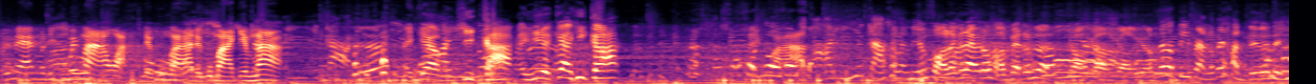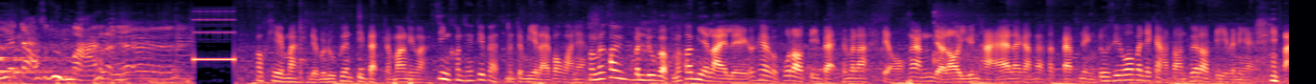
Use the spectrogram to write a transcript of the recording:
เฮ้ยแมนวันนี้กูไม่มาว่ะ เดี๋ยวกูมา เดี๋ยวกูมาเกมหน้า ไอ้ กากเยอะไอ้แก้วมันขี้กากไอ้เหี้ยแก้วขี้กากคนโง่คนควายไอ้เหี้ยกากขนาดเนี้ยสอนอะไรก็ได้ไม่ต้องสอนแบดแล้วเพื่อนหยอกหยอกหยอกหยอกเลิกตีแบดแล้วไปหัดเดินไอ้เหี้ยกากสะดุดหมาขนาดเนี้ยเออโอเคมาเดี๋ยวมาดูเพื่อนตีแบดกันบ้างดีกว่าจริงคอนเทนต์ตีแบดมันจะมีอะไรบ้างวะเนี่ยมันไม่ค่อยมันดูแบบไม่ค่อยมีอะไรเลยก็แค่แบบพวกเราตีแบดใช่ไหมล่ะเดี๋ยวงั้นเดี๋ยวเรายืนถ่ายแล้วกันนะสักแป๊บหนึ่งดูซิว่าบรรยากาศตอนเพื่อนเราตีเป็นยังไงไป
